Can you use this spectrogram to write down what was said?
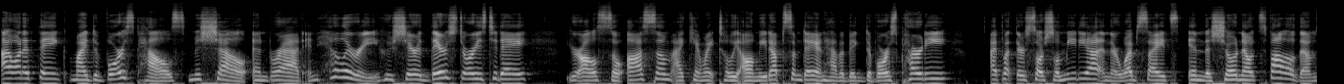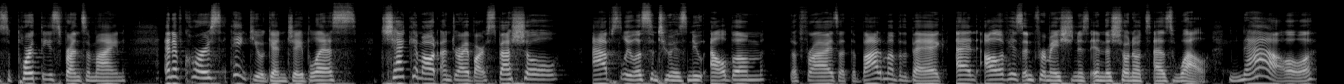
I want to thank my divorce pals, Michelle and Brad and Hillary, who shared their stories today. You're all so awesome. I can't wait till we all meet up someday and have a big divorce party. I put their social media and their websites in the show notes. Follow them, support these friends of mine. And of course, thank you again, J Bliss. Check him out on Dry Bar Special absolutely listen to his new album, The Fries at the Bottom of the Bag, and all of his information is in the show notes as well. Now,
